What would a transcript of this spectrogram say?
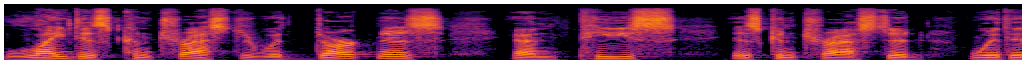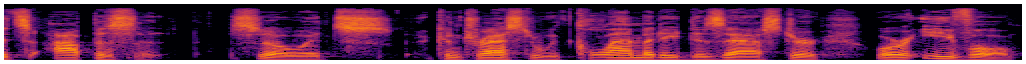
Light is contrasted with darkness, and peace is contrasted with its opposite. So it's contrasted with calamity, disaster, or evil.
